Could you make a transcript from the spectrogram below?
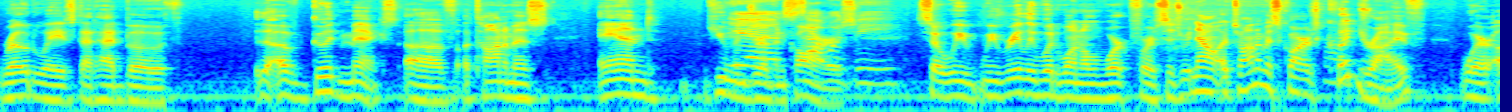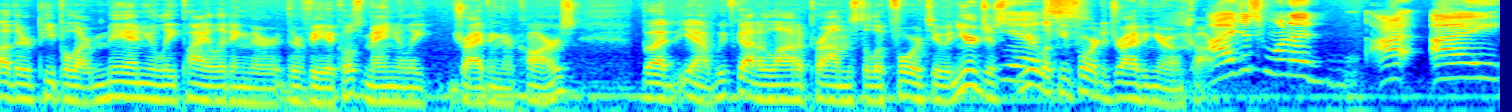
roadways that had both a good mix of autonomous and human-driven yes, cars. So we, we really would want to work for a situation. Now, autonomous cars could drive where other people are manually piloting their, their vehicles, manually driving their cars. But yeah, we've got a lot of problems to look forward to, and you're just you're looking forward to driving your own car. I just want to. I I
